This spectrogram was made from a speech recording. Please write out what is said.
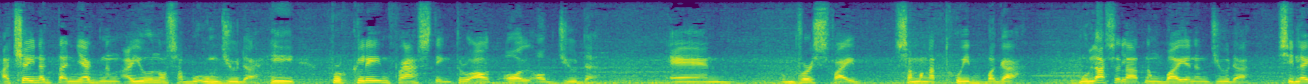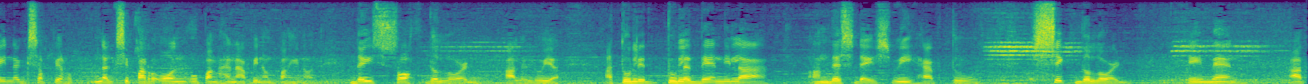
at siya'y nagtanyag ng ayuno sa buong Juda. He proclaimed fasting throughout all of Judah. And verse 5, sa mga tuwid baga, mula sa lahat ng bayan ng Judah, sila'y nagsapir, nagsiparoon upang hanapin ang Panginoon. They sought the Lord. Hallelujah. At tulad, tulad din nila, on these days, we have to seek the Lord. Amen. At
